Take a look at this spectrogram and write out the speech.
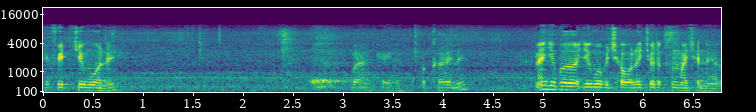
វា fit ជាងមុនទេបាទ OK OK ណាណាយើងមើលយើងមើលបញ្ចូលចូលទៅក្នុង my channel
